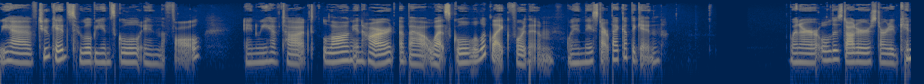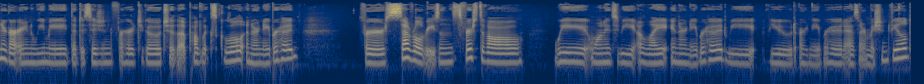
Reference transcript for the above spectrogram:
We have two kids who will be in school in the fall, and we have talked long and hard about what school will look like for them when they start back up again. When our oldest daughter started kindergarten, we made the decision for her to go to the public school in our neighborhood for several reasons. First of all, we wanted to be a light in our neighborhood. We viewed our neighborhood as our mission field.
